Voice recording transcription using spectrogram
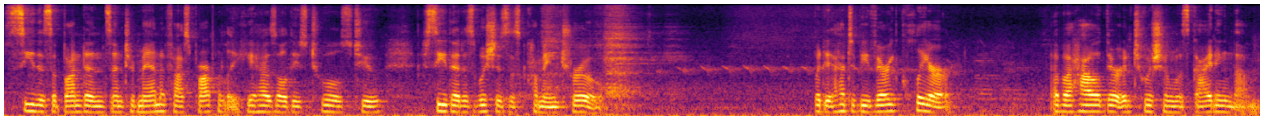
see this abundance and to manifest properly. He has all these tools to see that his wishes is coming true. But it had to be very clear about how their intuition was guiding them.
